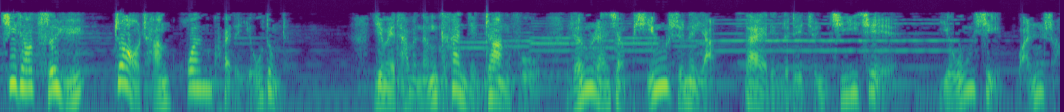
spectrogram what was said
七条雌鱼照常欢快的游动着，因为他们能看见丈夫仍然像平时那样带领着这群妻妾游戏玩耍。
